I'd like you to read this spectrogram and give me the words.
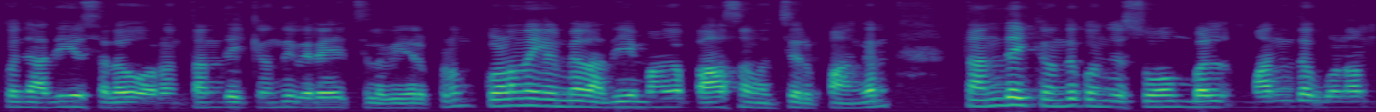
கொஞ்சம் அதிக செலவு வரும். தந்தைக்கு வந்து விரைய செலவு ஏற்படும். குழந்தைகள் மேல் அதிகமாக பாசம் வச்சிருப்பாங்க. தந்தைக்கு வந்து கொஞ்சம் சோம்பல் மந்த குணம்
